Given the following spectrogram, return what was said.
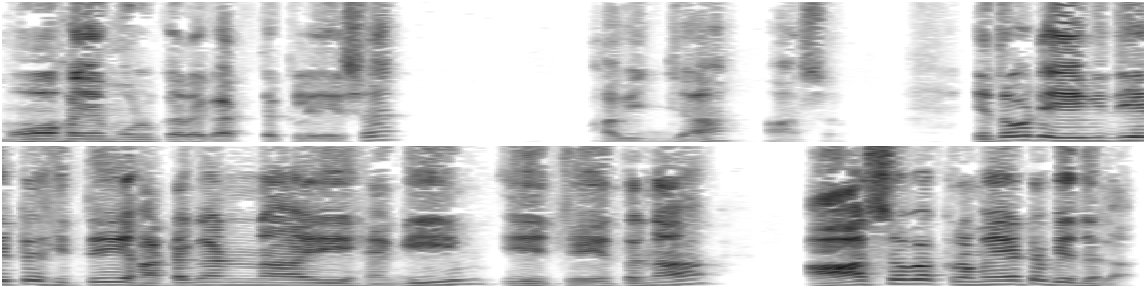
මෝහය මුල් කරගත්ත ක්ලේෂ අවිද්‍යා ආසව. එතවට ඒ විදියට හිතේ හටගන්නායේ හැඟීම් ඒ චේතනා ආසව ක්‍රමයට බෙදලා.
